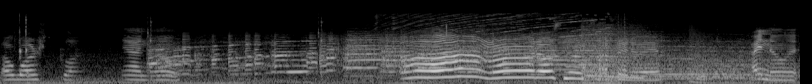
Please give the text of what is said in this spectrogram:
A water supply. Yeah, I know. Oh, no, those no right away. I know it.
